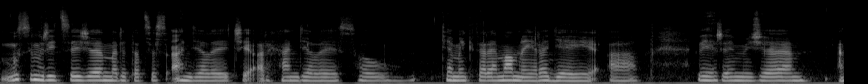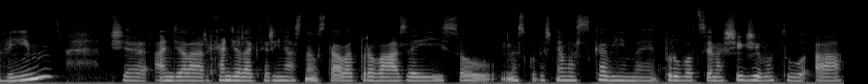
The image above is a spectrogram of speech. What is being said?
musím říci, že meditace s anděly či archanděly jsou těmi, které mám nejraději a věřím, že a vím, že anděle, archanděle, kteří nás neustále provázejí, jsou neskutečně laskavými průvodci našich životů a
